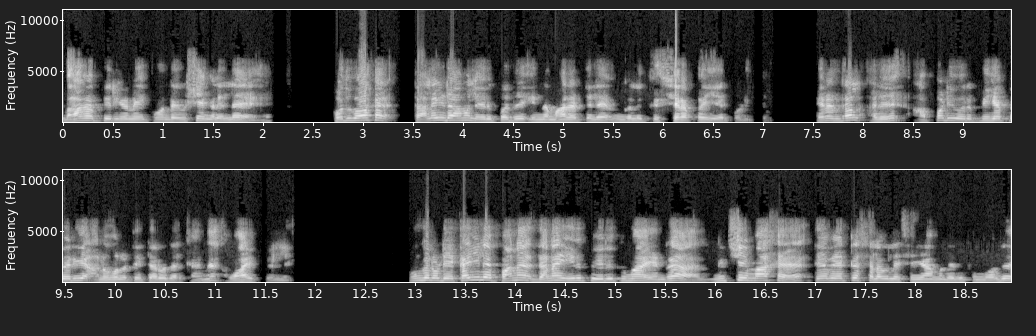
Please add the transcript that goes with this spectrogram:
பாக பிரிவினை போன்ற விஷயங்களில பொதுவாக தலையிடாமல் இருப்பது இந்த மாதத்திலே உங்களுக்கு சிறப்பை ஏற்படுத்தும். ஏனென்றால் அது அப்படி ஒரு மிகப்பெரிய அனுகூலத்தை தருவதற்கான வாய்ப்பு இல்லை. உங்களுடைய கையில பண தன இருப்பு இருக்குமா என்றால் நிச்சயமாக தேவையற்ற செலவுகளை செய்யாமல் இருக்கும்போது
